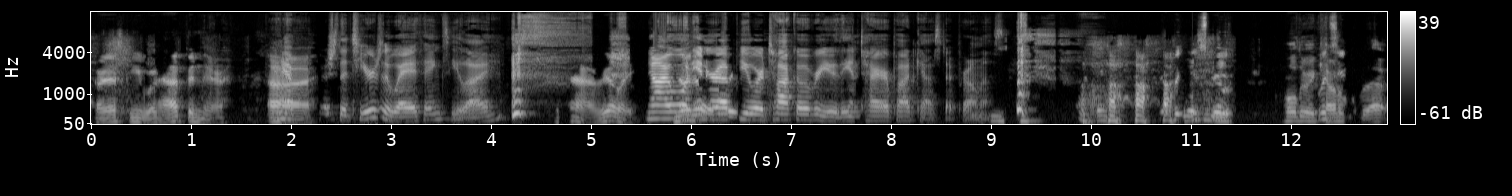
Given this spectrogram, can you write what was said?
start asking you what happened there. Uh, push the tears away. Thanks, Eli. yeah, really. No, I won't no, interrupt no. you or talk over you the entire podcast. I promise. hold her accountable for that.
